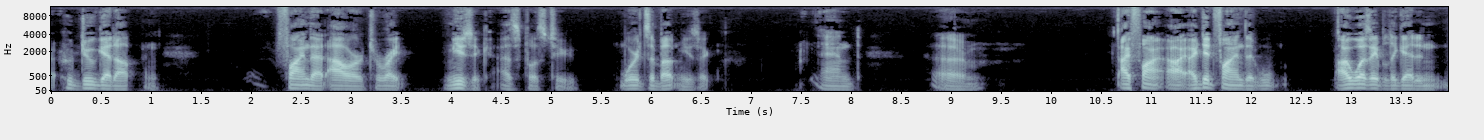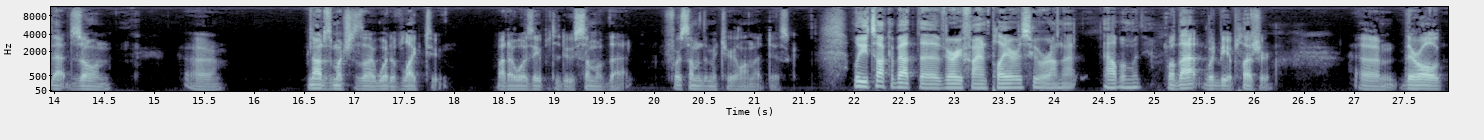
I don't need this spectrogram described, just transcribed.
uh, who do get up and find that hour to write music as opposed to words about music. And um, I find I, I, did find that I was able to get in that zone, uh, not as much as I would have liked to, but I was able to do some of that for some of the material on that disc. Will you talk about the very fine players who are on that album with you? Well, that would be a pleasure. Um, they're all,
